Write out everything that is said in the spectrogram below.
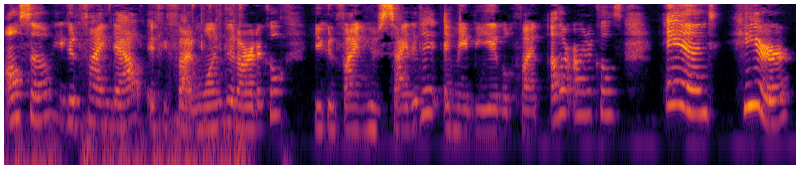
Also, you can find out if you find one good article, you can find who cited it and may be able to find other articles. And here,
